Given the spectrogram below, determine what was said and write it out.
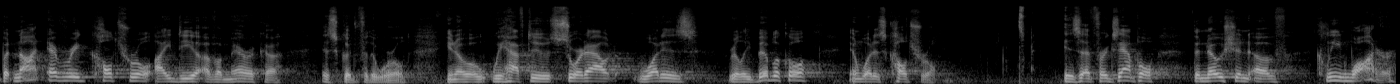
but not every cultural idea of America is good for the world. You know, we have to sort out what is really biblical and what is cultural. Is that, for example, the notion of clean water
